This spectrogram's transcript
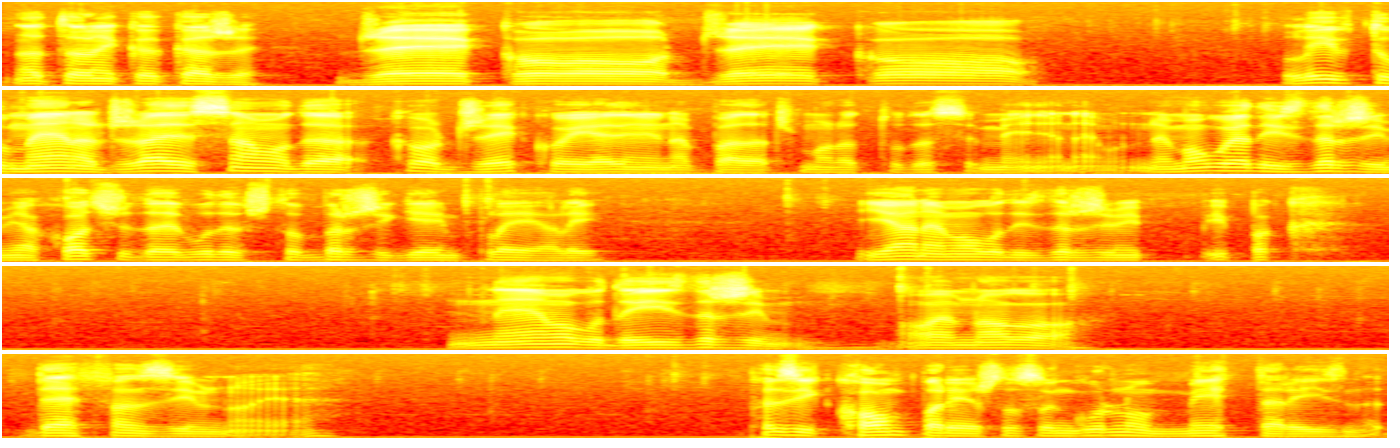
Na to nekad kaže Džeko, Džeko. Leave to manage. Radi samo da, kao Džeko je jedini napadač, mora tu da se menja. Ne, ne mogu ja da izdržim, ja hoću da bude što brži gameplay, ali ja ne mogu da izdržim ipak. Ne mogu da izdržim. Ovo je mnogo defanzivno je. Pazi, kompar je što sam gurnuo metar iznad.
